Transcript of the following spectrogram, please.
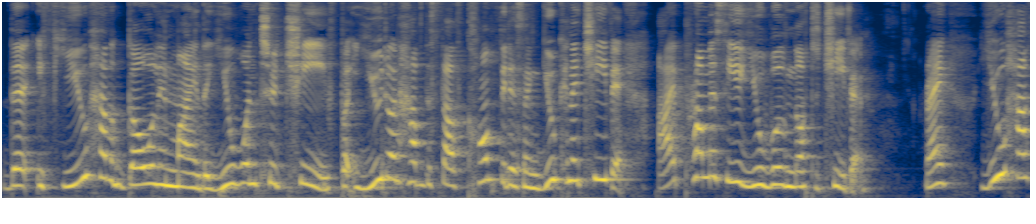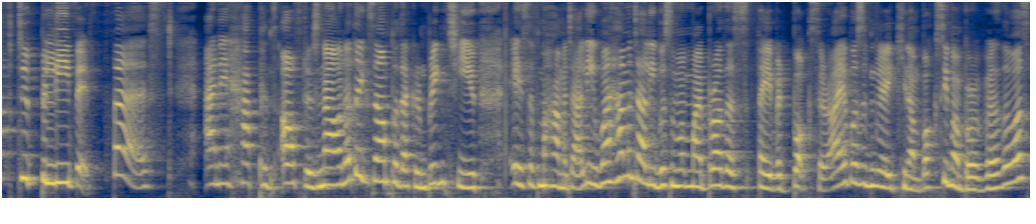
that if you have a goal in mind that you want to achieve, but you don't have the self confidence and you can achieve it, I promise you, you will not achieve it, right? You have to believe it first and it happens afterwards. Now, another example that I can bring to you is of Muhammad Ali. Muhammad Ali was my brother's favorite boxer. I wasn't really keen on boxing, my brother was.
